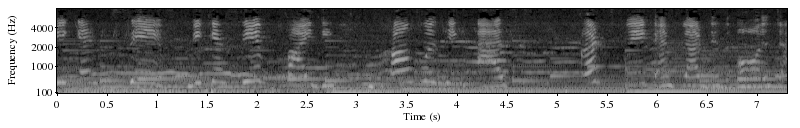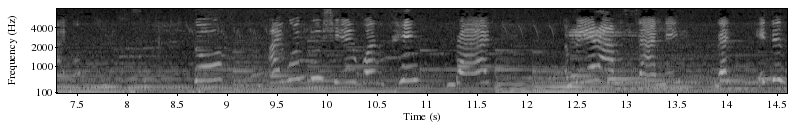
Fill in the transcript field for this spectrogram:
we can save. We can save by the harmful things as earthquake and flood is all type of things. So I want to share one thing that where I'm standing that it is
